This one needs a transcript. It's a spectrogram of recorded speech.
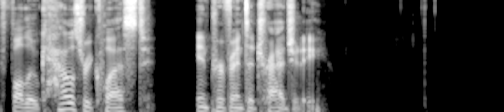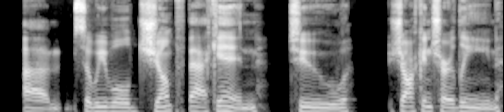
follow Cal's request and prevent a tragedy? Um, so we will jump back in to Jacques and Charlene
